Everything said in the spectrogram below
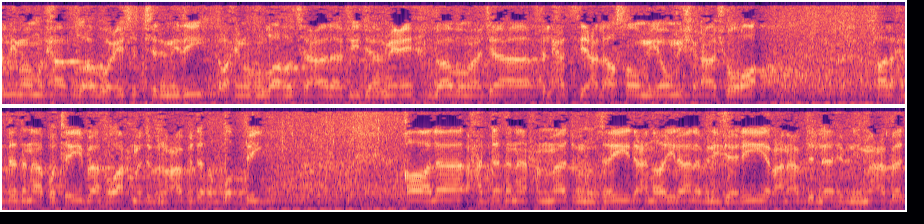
الإمام الحافظ أبو عيسى الترمذي رحمه الله تعالى في جامعه باب ما جاء في الحث على صوم يوم عاشوراء قال حدثنا قتيبة وأحمد بن عبده الضبي. قال حدثنا حماد بن زيد عن غيلان بن جرير عن عبد الله بن معبد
